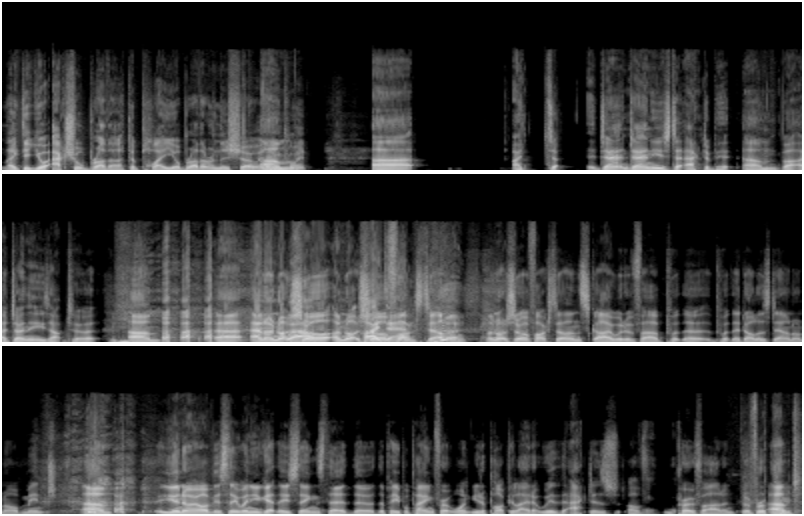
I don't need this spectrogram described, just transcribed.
like did your actual brother to play your brother in the show at Um, any point Uh, I Dan, Dan used to act a bit, um, but I don't think he's up to it. Um, uh, and I'm not Wow. sure. I'm not Hi, sure Dan. Foxtel. I'm not sure Foxtel and Sky would have uh, put the put their dollars down on old Minch. Um, you know, obviously, when you get these things, the, the the people paying for it want you to populate it with actors of profile and of um, repute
